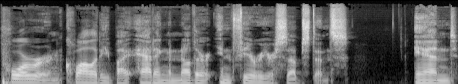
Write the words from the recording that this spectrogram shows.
poorer in quality by adding another inferior substance. And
